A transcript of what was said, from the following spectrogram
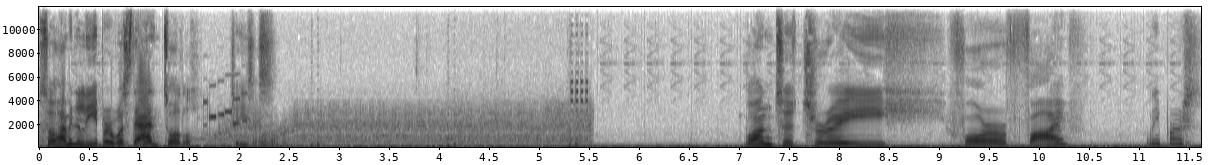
So how many leaper was that in total? Jesus. One, two, three, four, five leapers?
